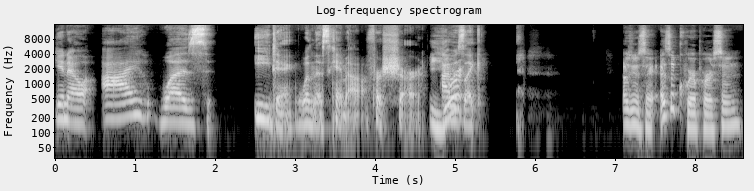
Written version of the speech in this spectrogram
you know i was eating when this came out for sure. I You're- was like, I was gonna say, as a queer person,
